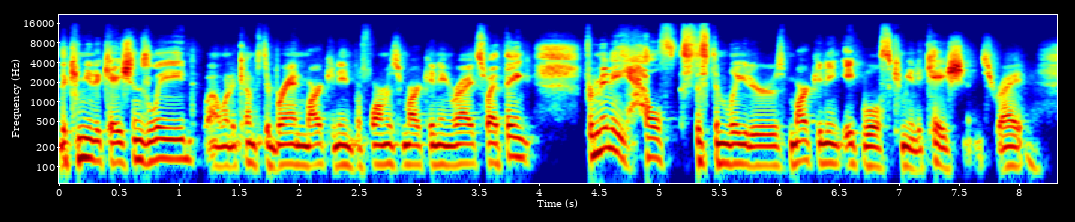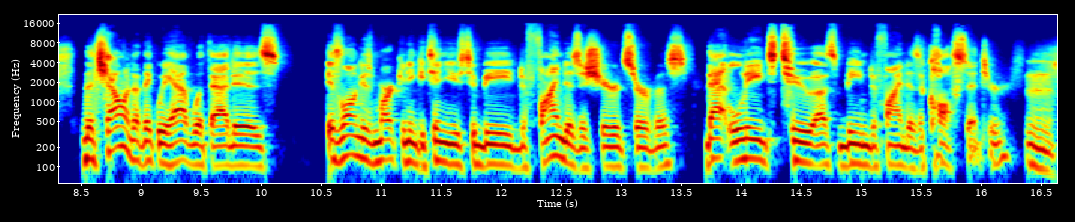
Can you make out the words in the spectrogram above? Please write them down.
the communications lead uh, when it comes to brand marketing, performance marketing, right? So I think for many health system leaders, marketing equals communications, right? The challenge I think we have with that is as long as marketing continues to be defined as a shared service, that leads to us being defined as a cost center. Mm.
